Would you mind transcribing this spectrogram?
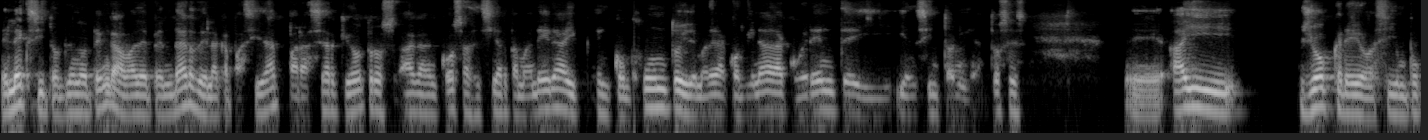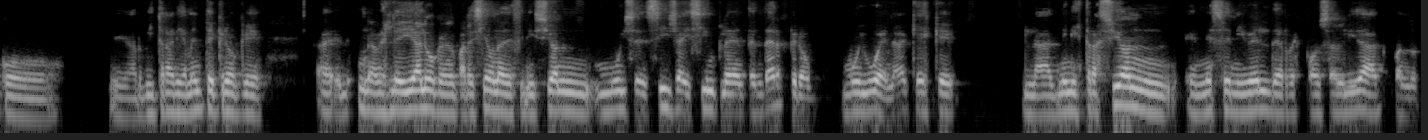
el éxito que uno tenga va a depender de la capacidad para hacer que otros hagan cosas de cierta manera y en conjunto y de manera coordinada, coherente y, en sintonía. Entonces, eh, hay, yo creo así un poco eh, arbitrariamente, creo que eh, una vez leí algo que me parecía una definición muy sencilla y simple de entender, pero muy buena, que es que la administración en ese nivel de responsabilidad, cuando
